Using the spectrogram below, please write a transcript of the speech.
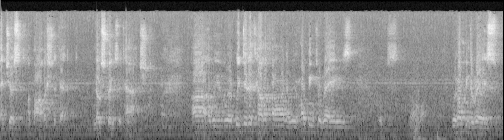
and just abolish the debt, no strings attached. Uh, we, were, we did a telethon and we were hoping to raise, oops, we were hoping to raise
